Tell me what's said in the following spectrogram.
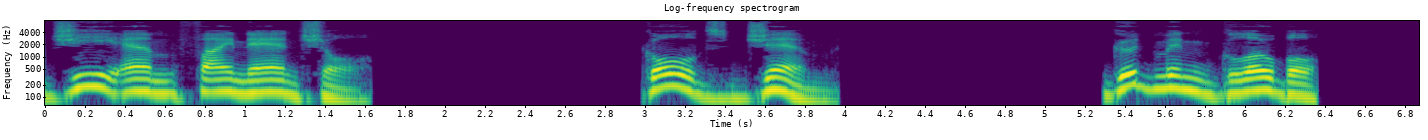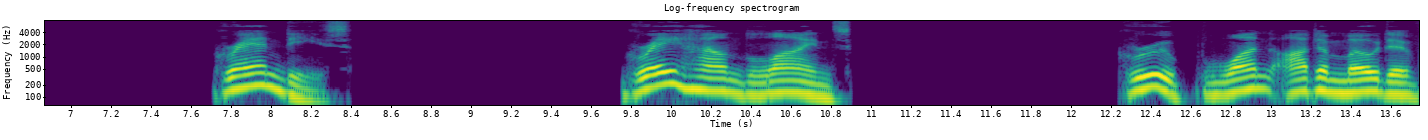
GM Financial Gold's Gym Goodman Global Grandy's Greyhound Lines Group 1 Automotive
